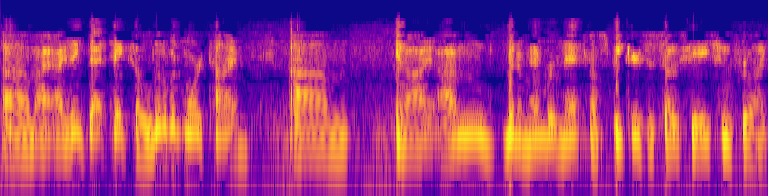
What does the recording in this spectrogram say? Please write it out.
Um, I, I think that takes a little bit more time. Um, you know, I, I'm been a member of National Speakers Association for like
